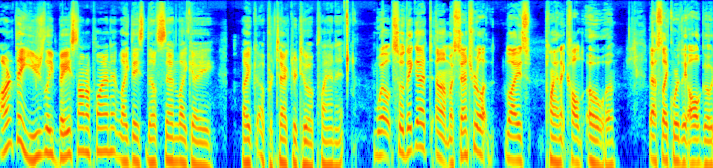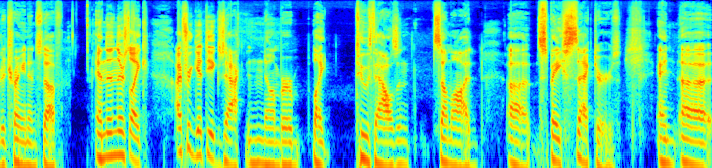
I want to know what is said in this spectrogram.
Aren't they usually based on a planet? Like they they'll send like a like a protector to a planet. well, so they got um, a centralized planet called Oa. That's like where they all go to train and stuff. And then there's like I forget the exact number, like two thousand some odd uh, space sectors, and uh,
